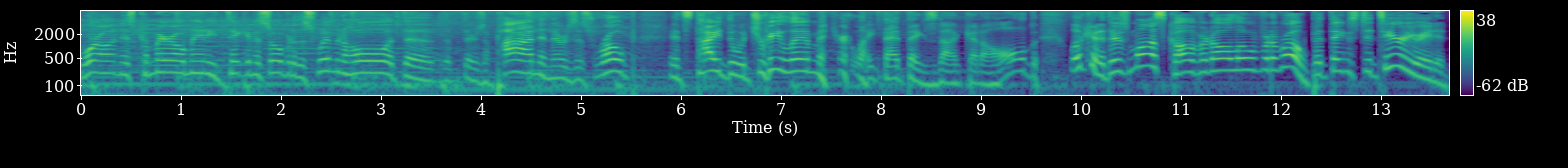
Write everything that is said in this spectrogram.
we're on this Camaro, man. He's taking us over to the swimming hole at the, the there's a pond, and there's this rope. It's tied to a tree limb, and you're like, that thing's not gonna hold. Look at it. There's moss covered all over the rope, but things deteriorated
